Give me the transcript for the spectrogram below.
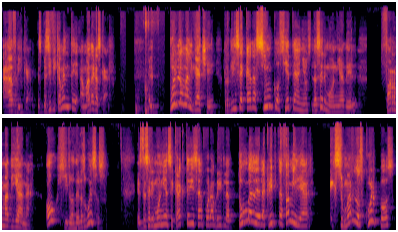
a África, específicamente a Madagascar. El pueblo malgache realiza cada 5 o 7 años la ceremonia del Farmadiana o giro de los huesos. Esta ceremonia se caracteriza por abrir la tumba de la cripta familiar, exhumar los cuerpos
